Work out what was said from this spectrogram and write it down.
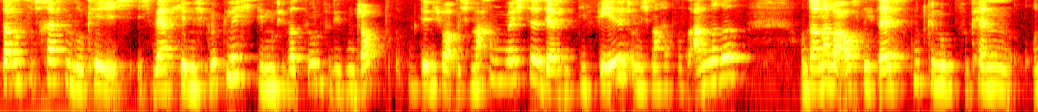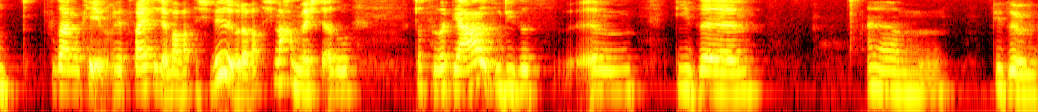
dann zu treffen, so okay, ich, ich werde hier nicht glücklich, die Motivation für diesen Job den ich überhaupt nicht machen möchte, der, die fehlt und ich mache jetzt was anderes. Und dann aber auch sich selbst gut genug zu kennen und zu sagen, okay, jetzt weiß ich aber, was ich will oder was ich machen möchte. Also du hast gesagt, ja, so dieses, ähm, diese, ähm, diese,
